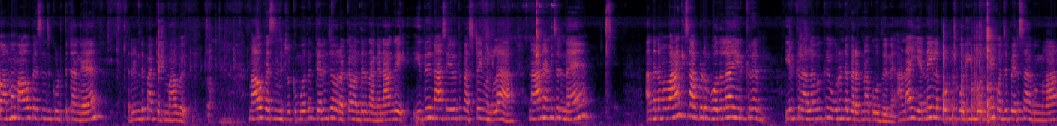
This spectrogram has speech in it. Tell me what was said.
இப்போ அம்மா மாவு பிசைஞ்சு கொடுத்துட்டாங்க. ரெண்டு பாக்கெட் மாவு. மாவு பிசைஞ்சிட்டு இருக்கும்போது தெரிஞ்ச ஒரு அக்கா வந்திருந்தாங்க. நாங்கள் இது நான் செய்கிறது ஃபஸ்ட் டைமுங்களா நான் நினச்சிருந்தேன் அந்த நம்ம வாங்கி சாப்பிடும் போதெல்லாம் இருக்கிற இருக்கிற அளவுக்கு உருண்டை பிறட்டினா போதுன்னு. ஆனால் எண்ணெயில் போட்டு பொரியும் போதுமே கொஞ்சம் பெருசாகுங்களாம்.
